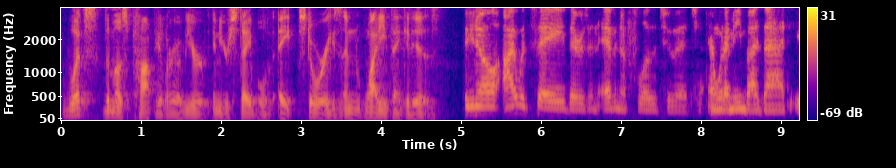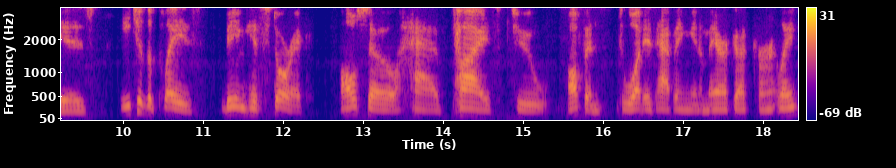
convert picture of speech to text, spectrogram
what's the most popular of your in your stable of eight stories, and why do you think it is? You know, I would say there's an ebb and a flow to it, and what I mean by that is each of the plays being historic also have ties to often to what is happening in America currently.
